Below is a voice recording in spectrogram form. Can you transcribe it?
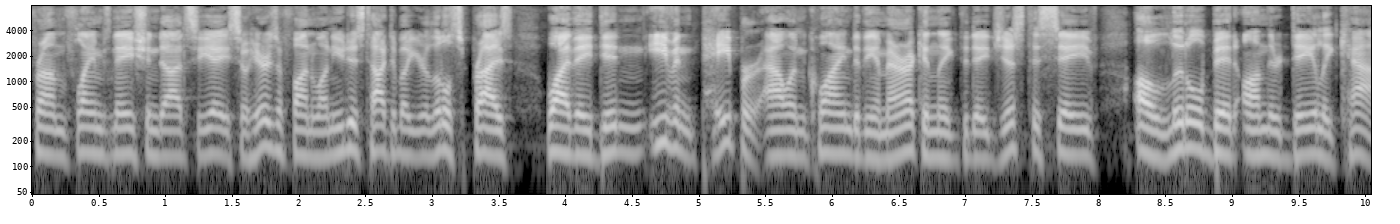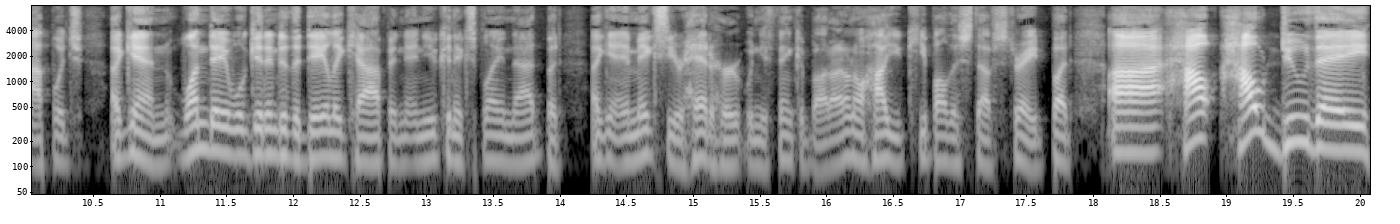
from flamesnation.ca. So here's a fun one. You just talked about your little surprise why they didn't even paper Alan Quine to the American League today just to save a little bit on their daily cap, which again, one day we'll get into the daily cap and, and you can explain that. But again, it makes your head hurt when you think about it. I don't know how you keep all this stuff straight. But uh, how how do they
